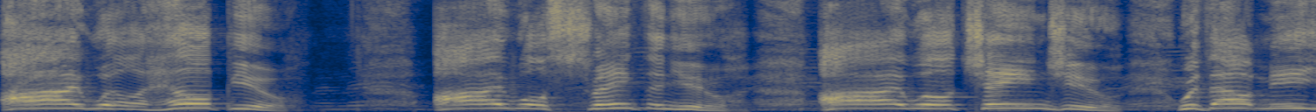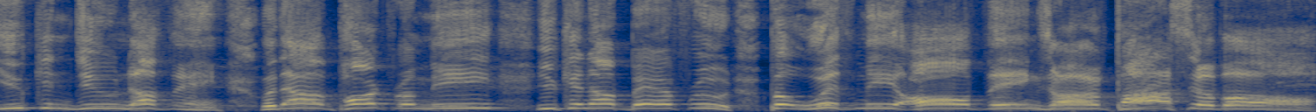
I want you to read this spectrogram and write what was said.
I will help you. I will strengthen you. I will change you. Without me, you can do nothing. Without part from me, you cannot bear fruit. But with me, all things are possible.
